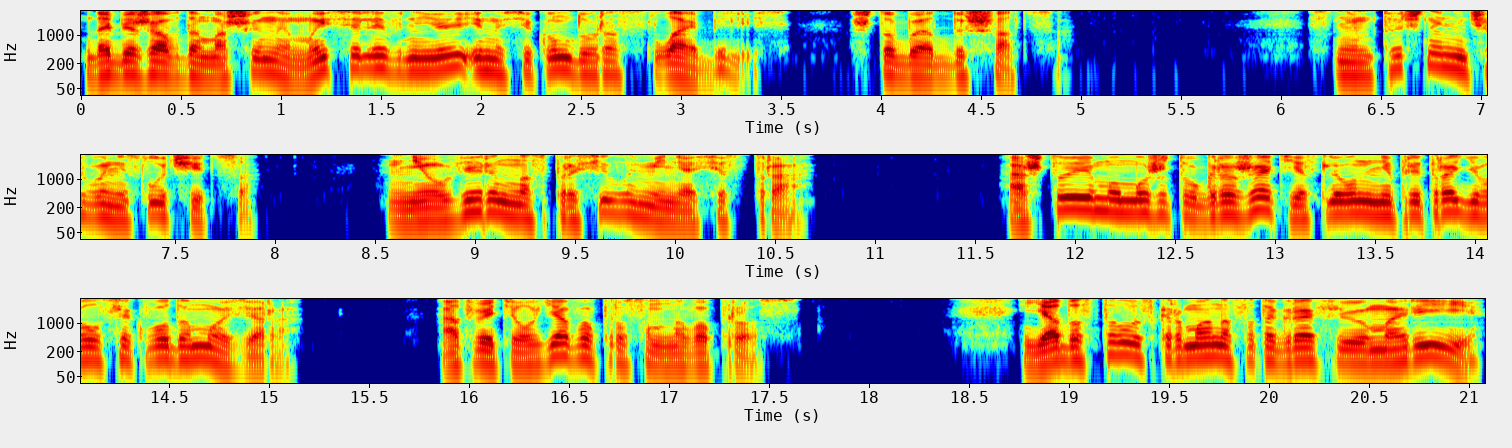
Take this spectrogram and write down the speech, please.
Добежав до машины, мы сели в нее и на секунду расслабились, чтобы отдышаться. «С ним точно ничего не случится?» Неуверенно спросила меня сестра. А что ему может угрожать, если он не притрагивался к водам озера? Ответил я вопросом на вопрос. Я достал из кармана фотографию Марии,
